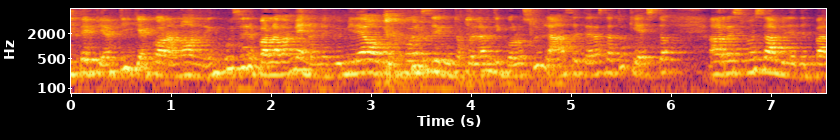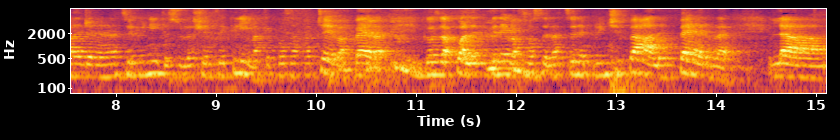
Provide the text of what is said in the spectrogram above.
in tempi antichi, ancora non, in cui se ne parlava meno, nel 2008, un po' in seguito a quell'articolo sull'Anset, era stato chiesto al responsabile del panel delle Nazioni Unite sulla scienza e clima che cosa faceva per, cosa, quale riteneva fosse l'azione principale per la,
